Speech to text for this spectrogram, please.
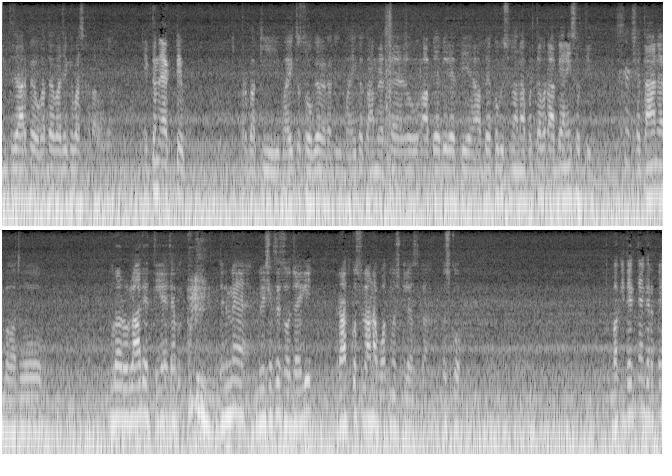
इंतज़ार पे होगा दरवाजे के पास खड़ा होगा। एकदम एक्टिव और बाकी भाई तो सो गया होगा क्योंकि भाई का काम रहता है तो आबिया भी रहती है आबिया को भी सुनाना पड़ता है पर आबिया नहीं सोती। शैतान है बहुत वो पूरा रुला देती है, जब दिन में बेशक से सो जाएगी, रात को सुलाना बहुत मुश्किल है उसका, उसको। तो बाकी देखते हैं घर पे।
